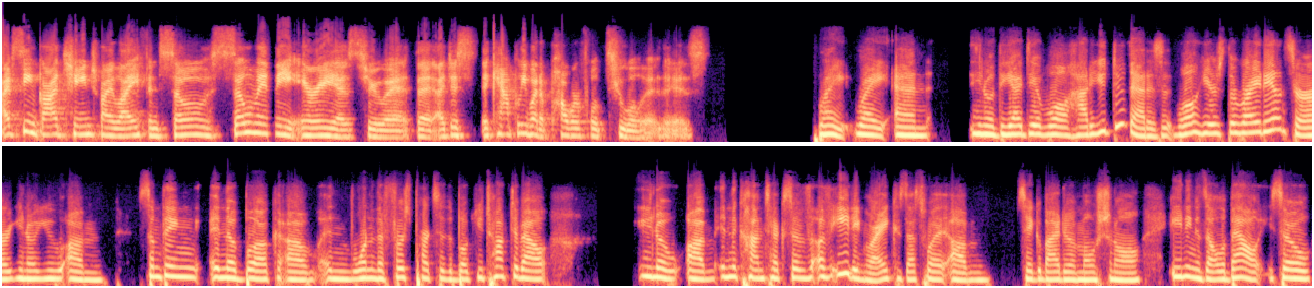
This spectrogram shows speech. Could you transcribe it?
I've seen God change my life in so so many areas through it that I just I can't believe what a powerful tool it is. Right, right. And you know, the idea of well, how do you do that? Is it well, here's the right answer. You know, you um something in the book, um, in one of the first parts of the book, you talked about, you know, um, in the context of of eating, right? Because that's what um say goodbye to emotional eating is all about. So,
